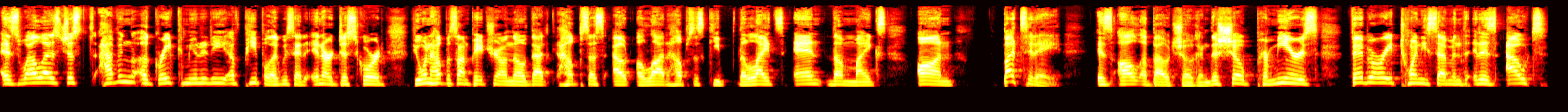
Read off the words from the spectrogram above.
as well as just having a great community of people. Like we said in our Discord. If you want to help us on Patreon, though, that helps us out a lot. Helps us keep the lights and the mics on. But today is all about Shogun. This show premieres February 27th. It is out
